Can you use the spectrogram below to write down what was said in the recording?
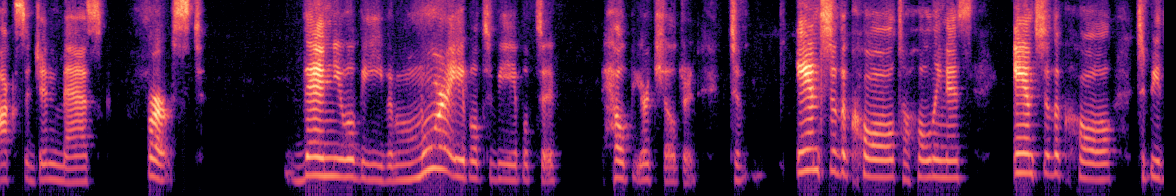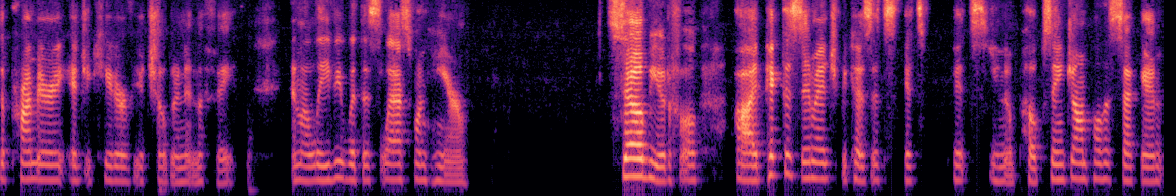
oxygen mask first then you will be even more able to be able to help your children to answer the call to holiness, answer the call to be the primary educator of your children in the faith. And I'll leave you with this last one here. So beautiful. I picked this image because it's it's it's you know Pope St. John Paul II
